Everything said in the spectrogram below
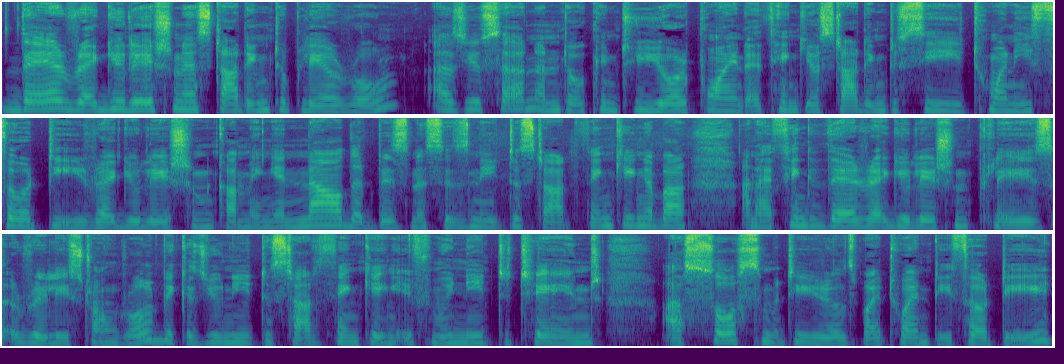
their regulation is starting to play a role, as you said. And talking to your point, I think you're starting to see 2030 regulation coming in now that businesses need to start thinking about. And I think their regulation plays a really strong role because you need to start thinking if we need to change our source materials by 2030,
